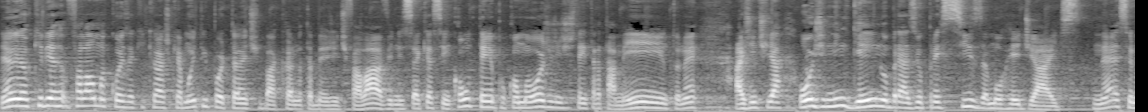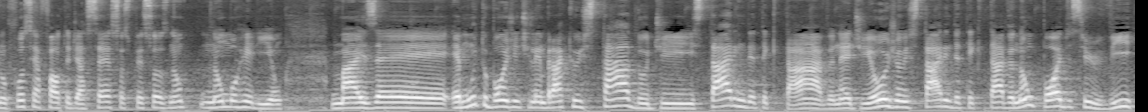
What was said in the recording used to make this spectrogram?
Eu, eu, queria falar uma coisa aqui que eu acho que é muito importante e bacana também a gente falar, Vinícius, é que assim, com o tempo, como hoje a gente tem tratamento, né? A gente já. Hoje ninguém no Brasil precisa morrer de AIDS, né? Se não fosse a falta de acesso, as pessoas não, não morreriam. Mas é, é muito bom a gente lembrar que o estado de estar indetectável, né, de hoje eu estar indetectável, não pode servir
